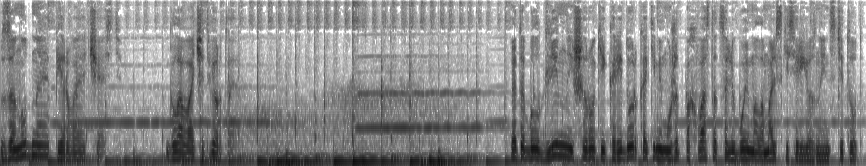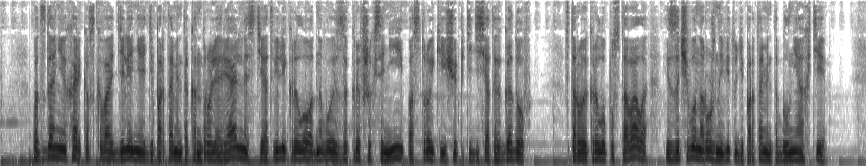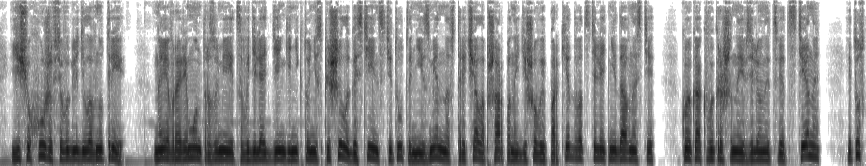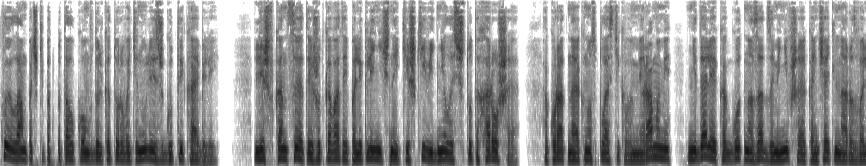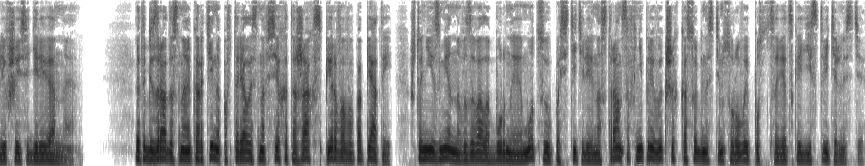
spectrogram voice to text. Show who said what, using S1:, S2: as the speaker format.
S1: Занудная первая часть. Глава четвертая. Это был длинный широкий коридор, какими может похвастаться любой маломальски серьезный институт. Под здание Харьковского отделения Департамента контроля реальности отвели крыло одного из закрывшихся НИИ постройки еще 50-х годов. Второе крыло пустовало, из-за чего наружный вид у департамента был не ахти. Еще хуже все выглядело внутри. На евроремонт, разумеется, выделять деньги никто не спешил, и гостей института неизменно встречал обшарпанный дешевый паркет двадцатилетней давности, кое-как выкрашенные в зеленый цвет стены и тусклые лампочки под потолком, вдоль которого тянулись жгуты кабелей. Лишь в конце этой жутковатой поликлиничной кишки виднелось что-то хорошее. Аккуратное окно с пластиковыми рамами, не далее как год назад заменившее окончательно развалившееся деревянное. Эта безрадостная картина повторялась на всех этажах с первого по пятый, что неизменно вызывало бурные эмоции у посетителей иностранцев, не привыкших к особенностям суровой постсоветской действительности.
